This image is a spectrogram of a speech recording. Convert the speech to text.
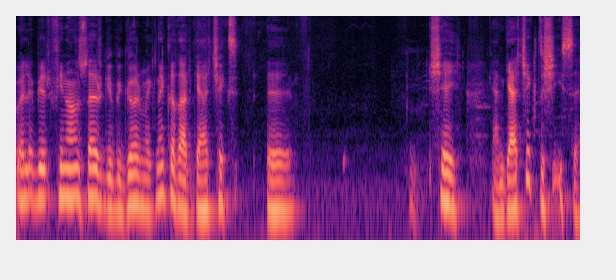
böyle bir finansör gibi görmek ne kadar gerçek e, şey yani gerçek dışı ise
